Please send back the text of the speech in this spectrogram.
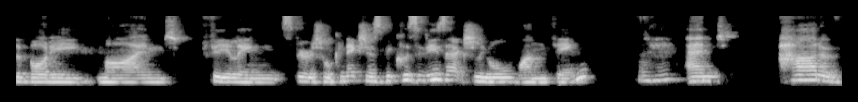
the body, mind, feeling, spiritual connection is because it is actually all one thing. Mm-hmm. And part of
